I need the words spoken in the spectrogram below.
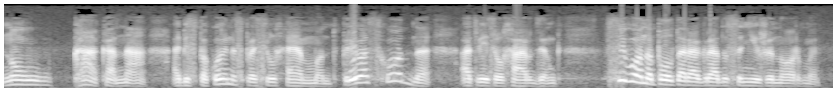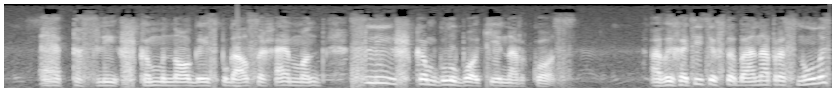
«Ну, «Как она?» — обеспокоенно спросил Хэммонд. «Превосходно», — ответил Хардинг. «Всего на полтора градуса ниже нормы». «Это слишком много», — испугался Хэммонд. «Слишком глубокий наркоз». «А вы хотите, чтобы она проснулась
